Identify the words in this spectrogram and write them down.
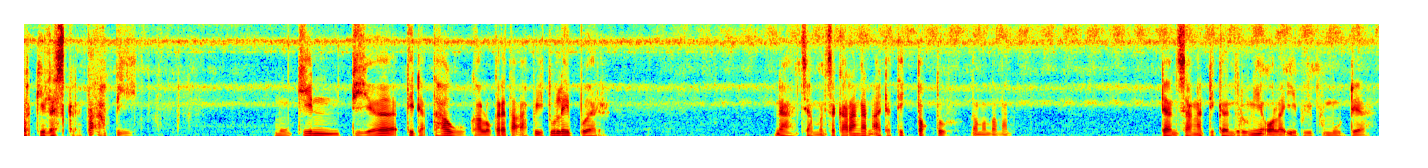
tergilas kereta api? Mungkin dia tidak tahu kalau kereta api itu lebar. Nah, zaman sekarang kan ada TikTok tuh, teman-teman. Dan sangat digandrungi oleh ibu-ibu muda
